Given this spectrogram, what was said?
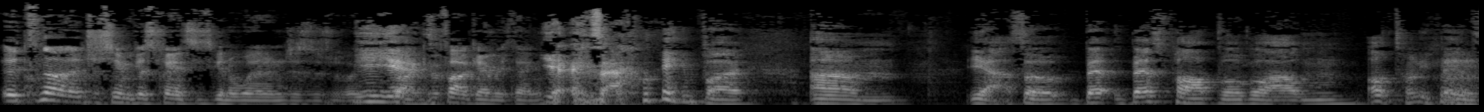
It's not interesting because Fancy's gonna win and just like, Yeah, fuck, fuck everything. yeah, exactly. but um, yeah. So be- best pop vocal album. Oh, Tony Bennett.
